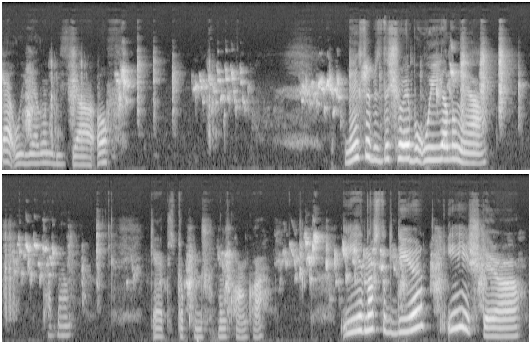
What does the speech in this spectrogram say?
Ya uyuyalım biz ya. Of. Neyse biz de şöyle bir uyuyalım ya. Tamam. Gel biz de konuşalım kanka. İyi nasıl gidiyor? İyi işte ya.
